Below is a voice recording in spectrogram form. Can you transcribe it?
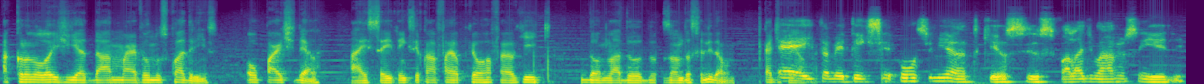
a cronologia da Marvel nos quadrinhos. Ou parte dela. Mas isso aí tem que ser com o Rafael, porque é o Rafael que, que é o dono lá do, do Zona da Solidão. Fica de É, pé. e também tem que ser com o Simianto, que eu, se eu falar de Marvel sem ele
